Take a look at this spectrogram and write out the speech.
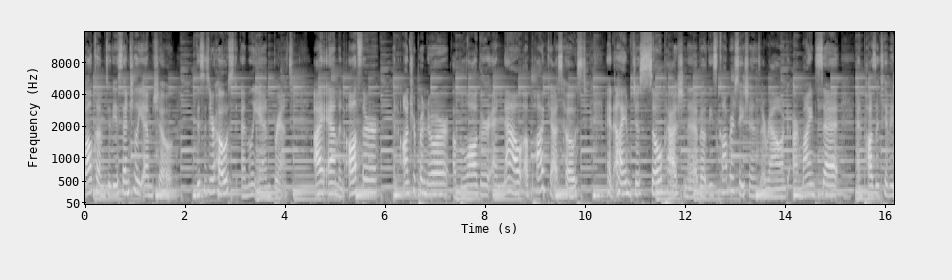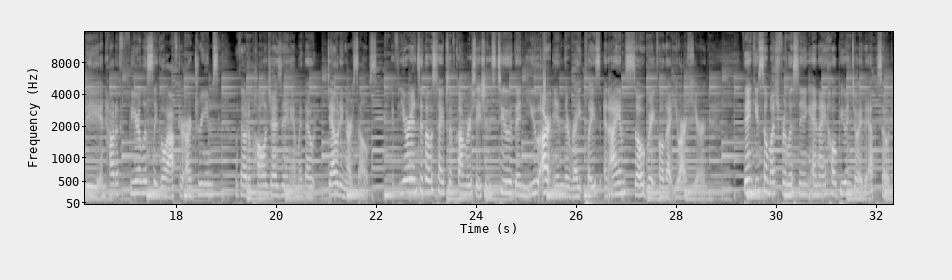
Welcome to the Essentially M Show. This is your host, Emily Ann Brandt. I am an author, an entrepreneur, a blogger, and now a podcast host. And I am just so passionate about these conversations around our mindset and positivity and how to fearlessly go after our dreams without apologizing and without doubting ourselves. If you're into those types of conversations too, then you are in the right place, and I am so grateful that you are here. Thank you so much for listening, and I hope you enjoy the episode.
